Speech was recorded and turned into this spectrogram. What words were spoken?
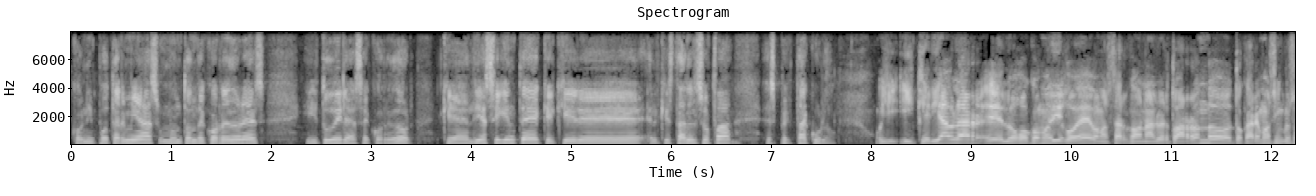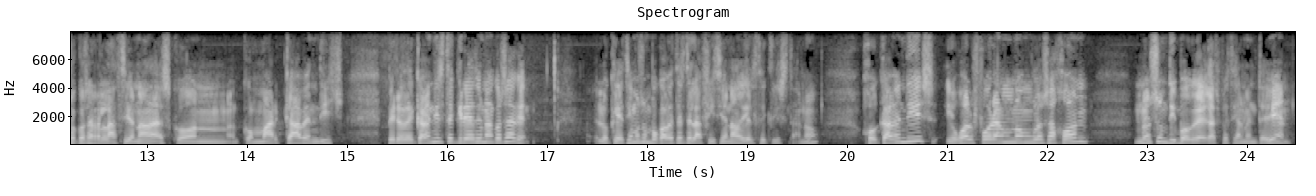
con hipotermias, un montón de corredores y tú dile a ese corredor que al día siguiente que quiere el que está en el sofá, espectáculo. Oye, y quería hablar, eh, luego, como digo, eh, vamos a estar con Alberto Arrondo, tocaremos incluso cosas relacionadas con, con Mark Cavendish, pero de Cavendish te quería decir una cosa que, lo que decimos un poco a veces del aficionado y el ciclista, ¿no? Jo, Cavendish, igual fuera un anglosajón, no es un tipo que caiga especialmente bien.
